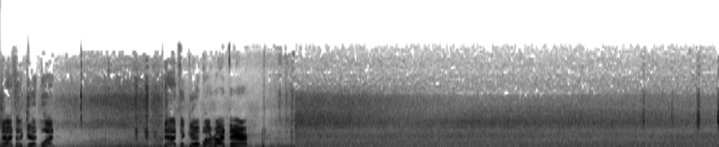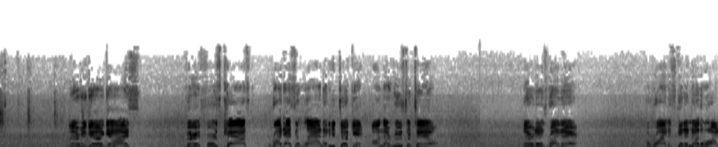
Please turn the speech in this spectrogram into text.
That's a good one! That's a good one right there! There we go, guys. Very first cast, right as it landed, he took it on that rooster tail. There it is right there. All right, let's get another one.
